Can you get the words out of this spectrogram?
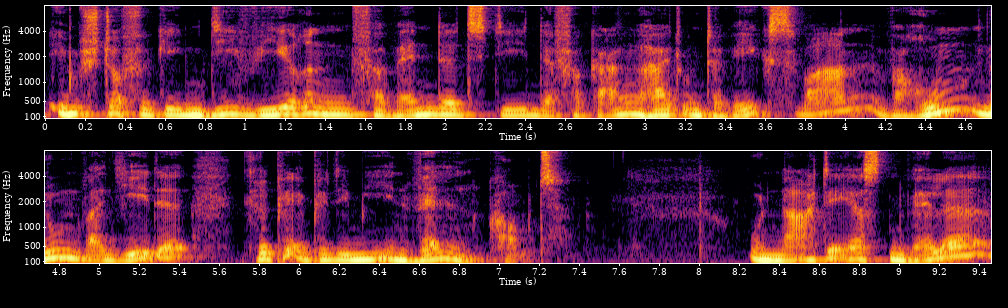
Impfstoffe gegen die Viren verwendet, die in der Vergangenheit unterwegs waren. Warum? Nun, weil jede Grippeepidemie in Wellen kommt. Und nach der ersten Welle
